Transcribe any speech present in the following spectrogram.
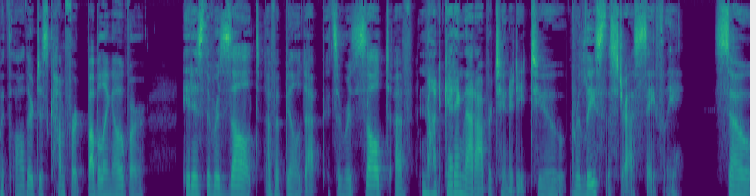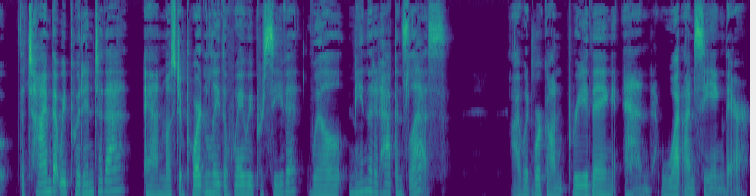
with all their discomfort bubbling over, it is the result of a buildup. It's a result of not getting that opportunity to release the stress safely. So the time that we put into that, and most importantly, the way we perceive it, will mean that it happens less. I would work on breathing and what I'm seeing there.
